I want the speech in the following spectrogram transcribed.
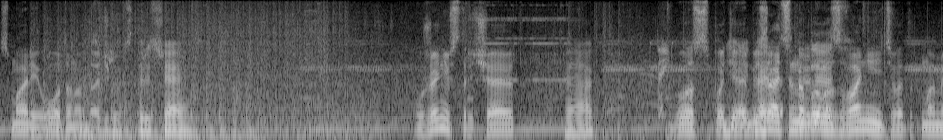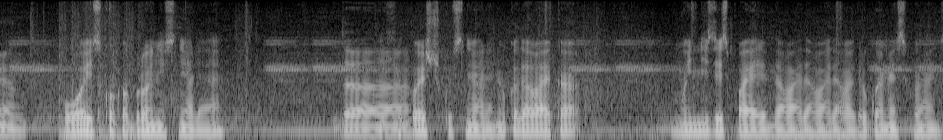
смотри, вот она тачка. уже встречает. Уже не встречают. Так. Господи, Не обязательно было стреляют. звонить в этот момент. Ой, сколько брони сняли, а? Да. И ФПшечку сняли. Ну-ка, давай-ка. Мы не здесь поедем. Давай, давай, давай. Другое место куда-нибудь.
